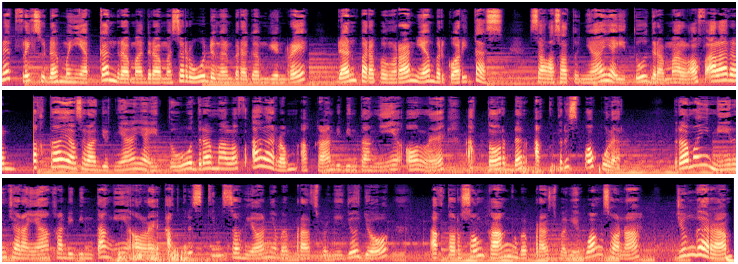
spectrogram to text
Netflix sudah menyiapkan drama-drama seru dengan beragam genre dan para pemeran yang berkualitas. Salah satunya yaitu drama Love Alarm. Fakta yang selanjutnya yaitu drama Love Alarm akan dibintangi oleh aktor dan aktris populer. Drama ini rencananya akan dibintangi oleh aktris Kim So Hyun yang berperan sebagai Jojo, aktor Song Kang yang berperan sebagai Hwang Sona, Jung Garam,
